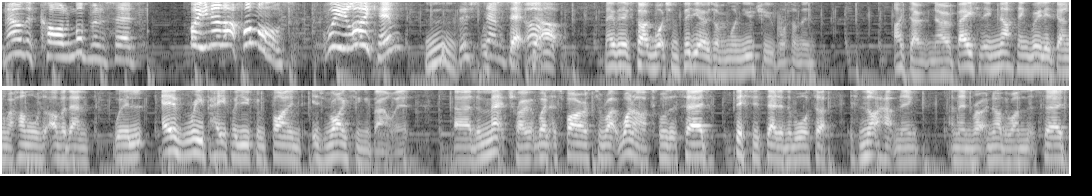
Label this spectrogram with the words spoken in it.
now they've called him up and said, Oh, you know that Hummels? We like him. Mm, They've stepped, stepped it up. Maybe they've started watching videos of him on YouTube or something. I don't know. Basically, nothing really is going on with Hummels other than we're, every paper you can find is writing about it. Uh, the Metro went as far as to write one article that said, This is dead in the water, it's not happening, and then wrote another one that said,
